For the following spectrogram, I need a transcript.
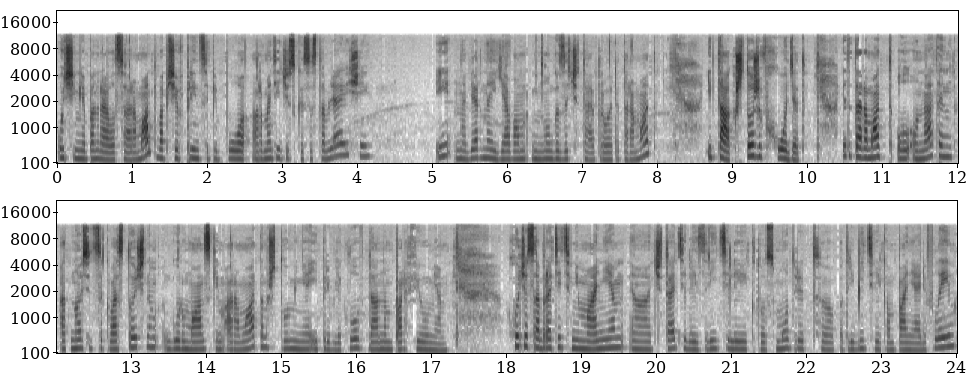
очень мне понравился аромат, вообще, в принципе, по ароматической составляющей. И, наверное, я вам немного зачитаю про этот аромат. Итак, что же входит? Этот аромат All or Nothing относится к восточным гурманским ароматам, что меня и привлекло в данном парфюме. Хочется обратить внимание э, читателей, зрителей, кто смотрит, э, потребителей компании Oriflame,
